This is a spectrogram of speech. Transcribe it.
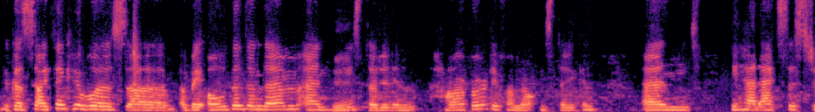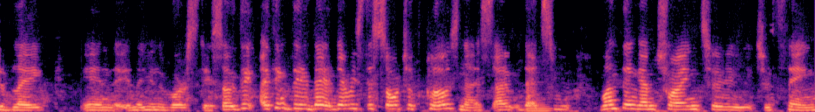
because I think he was uh, a bit older than them, and he Mhm. studied in Harvard, if I'm not mistaken, and he had access to Blake in in the university. So the, I think the, the, there is this sort of closeness. I, that's one thing I'm trying to to think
